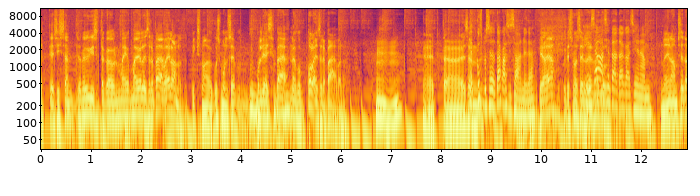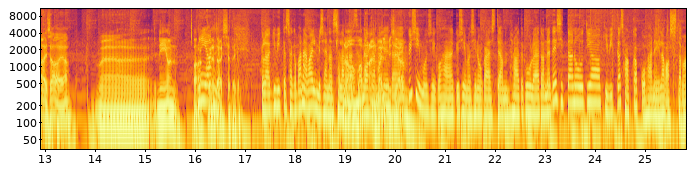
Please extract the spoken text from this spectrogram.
et ja siis sa nagu küsisid, aga ma ei, ma ei ole selle päeva elanud, et miks ma, kus mul see, mul jäi see päev nagu pole selle päeva noh mm. -hmm. et äh, see on. et kust ma seda tagasi saan nüüd jah? ja, jah, kuidas ma selle. ei saa nagu... seda tagasi enam. no enam seda ei saa jah äh,. nii on paraku nende asjadega kuule Kivikas, aga pane valmis ennast, sellepärast no, et me hakkame valmis, nüüd äh, jah. küsimusi kohe küsima sinu käest ja raadiokuulajad on need esitanud ja Kivikas hakkab kohe neile vastama.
